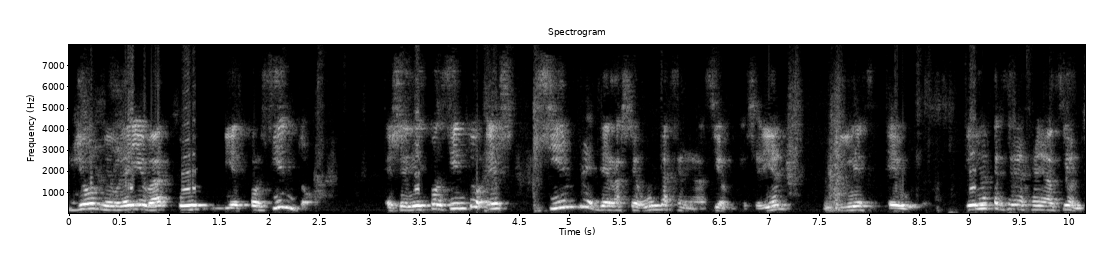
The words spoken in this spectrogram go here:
yo me voy a llevar un 10%. Ese 10% es siempre de la segunda generación, que serían 10 euros. Y en la tercera generación,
